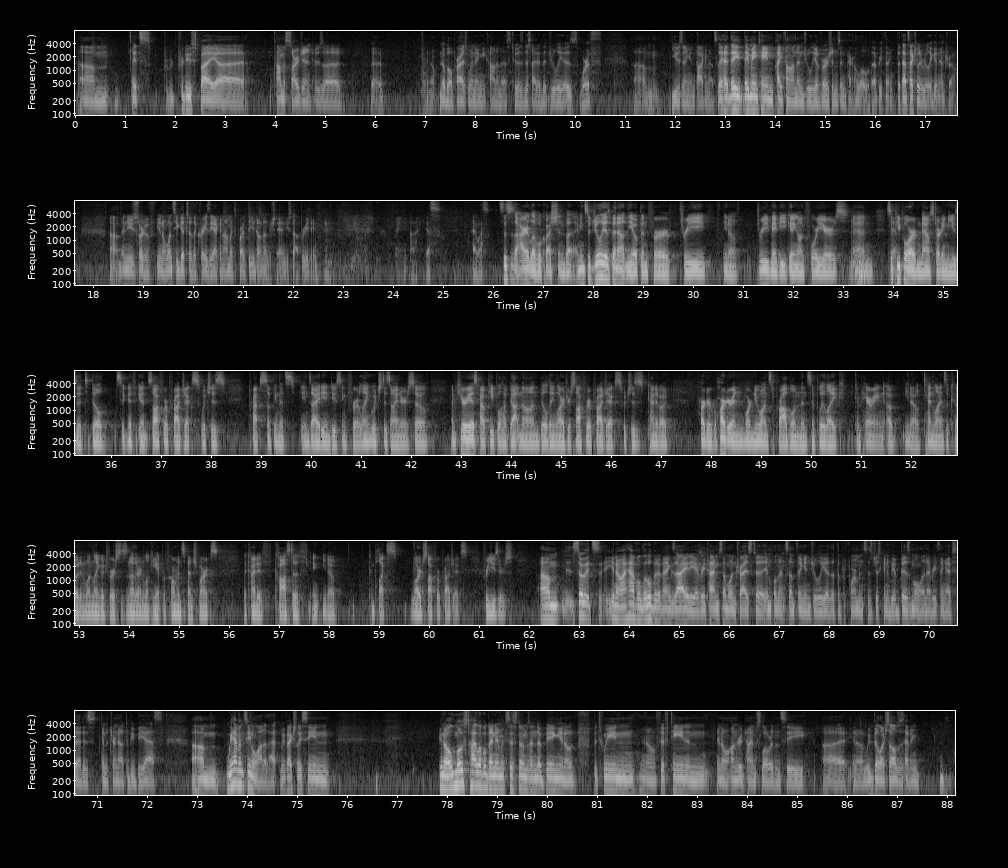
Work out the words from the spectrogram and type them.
Um, it's pr- produced by uh, Thomas Sargent, who's a, a you know, Nobel Prize winning economist who has decided that Julia is worth um, using and talking about. So they, had, they, they maintain Python and Julia versions in parallel of everything, but that's actually a really good intro. Um, and you sort of, you know, once you get to the crazy economics part that you don't understand, you stop reading. Uh, yes. Hi, Wes. So this is a higher level question, but I mean, so Julia's been out in the open for three, you know, three maybe getting on four years, mm-hmm. and so Yeah. people are now starting to use it to build significant software projects, which is perhaps something that's anxiety-inducing for language designers. So I'm curious how people have gotten on building larger software projects, which is kind of a harder, harder and more nuanced problem than simply like comparing a you know ten lines of code in one language versus another and looking at performance benchmarks, the kind of cost of you know complex large Yeah. software projects for users. Um, so it's you know I have a little bit of anxiety every time someone tries to implement something in Julia that the performance is just going to be abysmal and everything I've said is going to turn out to be BS. Um, we haven't seen a lot of that. We've actually seen you know most high-level dynamic systems end up being you know between you know 15 and you know 100 times slower than C. Uh, you know, and we bill ourselves as having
